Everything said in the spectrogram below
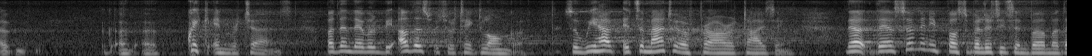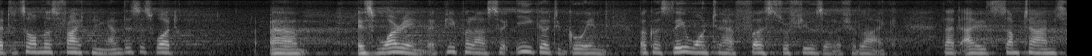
uh, uh, uh quick in returns. But then there will be others which will take longer. So we have, it's a matter of prioritizing. There, there are so many possibilities in Burma that it's almost frightening, and this is what uh, is worrying, that people are so eager to go in because they want to have first refusal, if you like, that I sometimes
